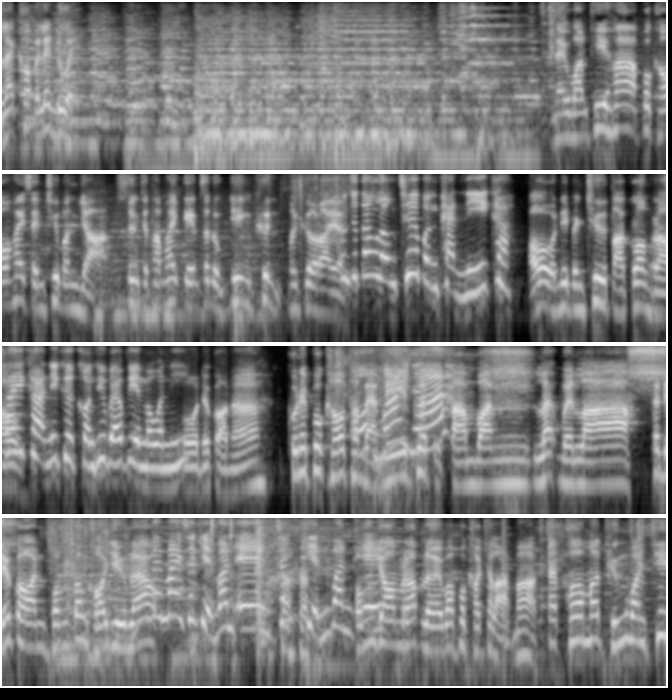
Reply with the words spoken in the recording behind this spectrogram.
และเข้าไปเล่นด้วย ในวันที่ 5 พวกเขาให้เซ็นชื่อบางอย่าง ซึ่งจะทำให้เกมสนุกยิ่งขึ้นมันคืออะไรอะคุณจะต้องลงชื่อบนแผ่นนี้ค่ะ โอ้นี่เป็นชื่อตากล้องเรา ใช่ค่ะ นี่คือคนที่แวะเวียนมาวันนี้ โอ้เดี๋ยวก่อนนะ คุณให้พวกเขาทำแบบนี้โอ้ไม่นะ เพื่อติดตามวันและเวลาแต่เดี๋ยวก่อนผมต้องขอยืมแล้ว ไม่ไม่ฉันเขียนวันเองฉันเขียนวันผมเองยอมรับเลยว่าพวกเขาฉลาดมาก แต่พอมาถึงวันที่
